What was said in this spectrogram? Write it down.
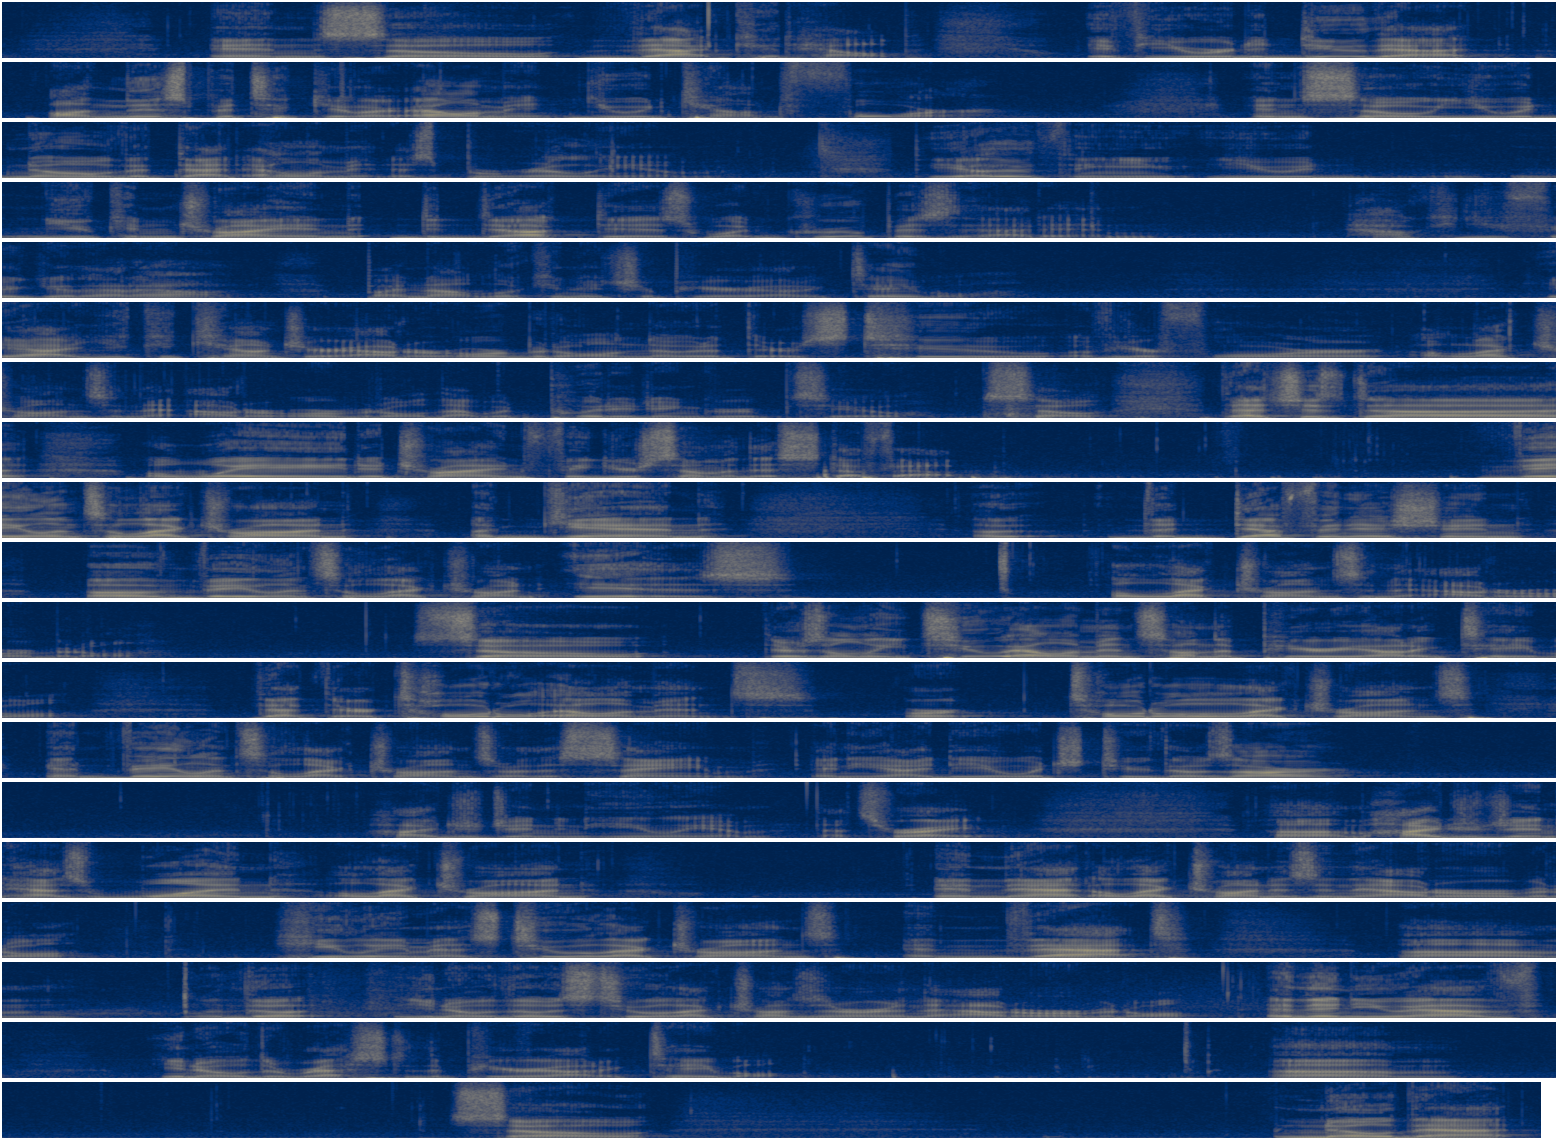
And so that could help if you were to do that on this particular element, you would count four. And so you would know that that element is beryllium. The other thing you, you, would, you can try and deduct is what group is that in? How could you figure that out? By not looking at your periodic table. Yeah, you could count your outer orbital and know that there's two of your four electrons in the outer orbital. That would put it in group two. So that's just a, a way to try and figure some of this stuff out valence electron, again, uh, the definition of valence electron is electrons in the outer orbital. So there's only two elements on the periodic table that their total elements or total electrons and valence electrons are the same. Any idea which two those are? Hydrogen and helium. That's right. Um, hydrogen has one electron, and that electron is in the outer orbital helium has two electrons, and that, um, the, you know, those two electrons are in the outer orbital. And then you have, you know, the rest of the periodic table. Um, so know that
